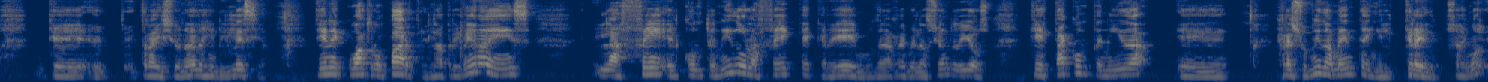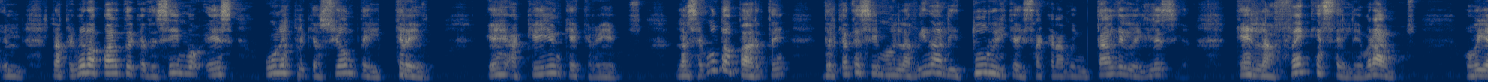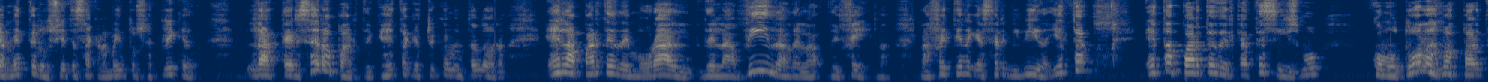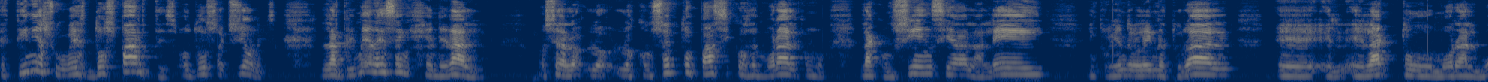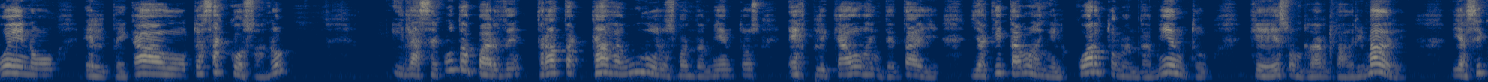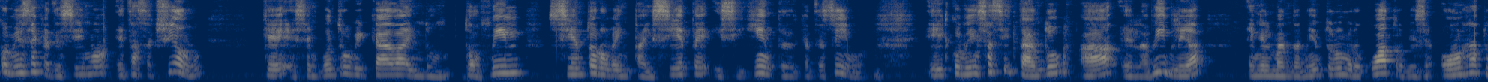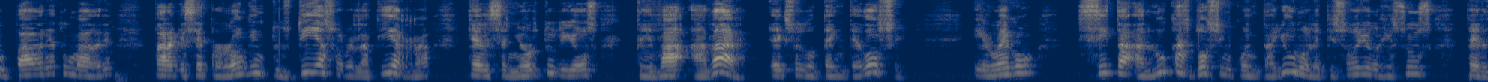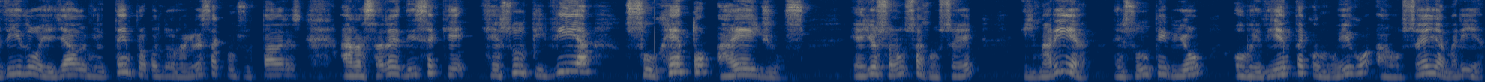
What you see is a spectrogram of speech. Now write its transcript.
que, eh, tradicionales en la iglesia. Tiene cuatro partes. La primera es la fe, el contenido de la fe que creemos, de la revelación de Dios, que está contenida eh, resumidamente en el credo. O sea, la primera parte que decimos es una explicación del credo, es aquello en que creemos. La segunda parte del catecismo es la vida litúrgica y sacramental de la iglesia, que es la fe que celebramos. Obviamente los siete sacramentos se explican. La tercera parte, que es esta que estoy comentando ahora, es la parte de moral, de la vida de la de fe. La, fe tiene que ser vivida. Y esta, esta parte del catecismo, como todas las demás partes, tiene a su vez dos partes o dos secciones. La primera es en general, o sea, los conceptos básicos de moral como la conciencia, la ley, incluyendo la ley natural, eh, el, el, acto moral bueno, el pecado, todas esas cosas, ¿no? Y la segunda parte trata cada uno de los mandamientos explicados en detalle. Y aquí estamos en el cuarto mandamiento, que es honrar padre y madre. Y así comienza el catecismo, esta sección, que se encuentra ubicada en 2197 y siguiente del catecismo. Y comienza citando a en la Biblia, en el mandamiento número 4, que dice, honra a tu padre y a tu madre para que se prolonguen tus días sobre la tierra que el Señor tu Dios te va a dar. Éxodo 20:12. Y luego cita a Lucas 2:51, el episodio de Jesús perdido y hallado en el templo cuando regresa con sus padres a Nazaret. Dice que Jesús vivía sujeto a ellos. Ellos son San José y María. Jesús vivió obediente como hijo a José y a María.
